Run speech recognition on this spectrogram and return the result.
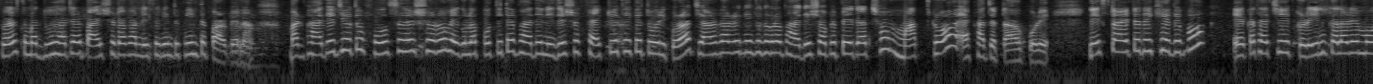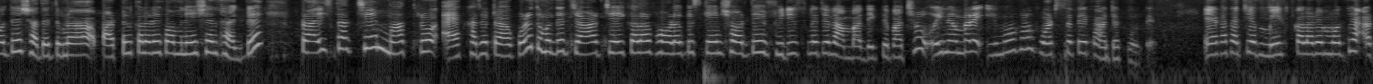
ফার্স্ট তোমরা দুই হাজার বাইশশো টাকার নিচে কিন্তু কিনতে পারবে না। বাট ভাইদের যেহেতু হোলসেলের শোরুম এগুলো প্রতিটা ভাইদের নিজস্ব ফ্যাক্টরি থেকে তৈরি করা, যার কারণে কিন্তু তোমরা ভাইদের শপে পেয়ে যাচ্ছ মাত্র এক হাজার টাকা করে। নেক্সট আরেকটা দেখিয়ে দেবো। এর কথা হচ্ছে গ্রিন কালারের মধ্যে, সাথে তোমরা পার্পল কালারের কম্বিনেশন থাকবে। প্রাইস থাকছে মাত্র এক হাজার টাকা করে। তোমাদের যার যেই কালার ভালো লাগবে স্ক্রিনশট দিয়ে ভিডিও স্ক্রিনে যে নাম্বার দেখতে পাচ্ছ, ওই নাম্বারে ইমো বা হোয়াটসঅ্যাপে কন্ট্যাক্ট করবে। কথা হচ্ছে মিড কালারের মধ্যে আর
